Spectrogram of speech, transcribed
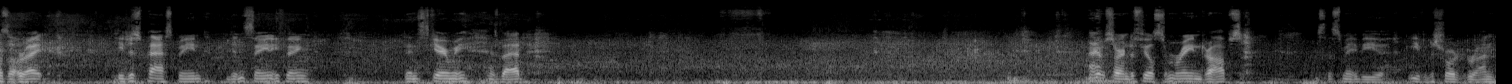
Was alright. He just passed me, didn't say anything, didn't scare me as bad. I am starting to feel some raindrops, so this may be an even shorter run.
